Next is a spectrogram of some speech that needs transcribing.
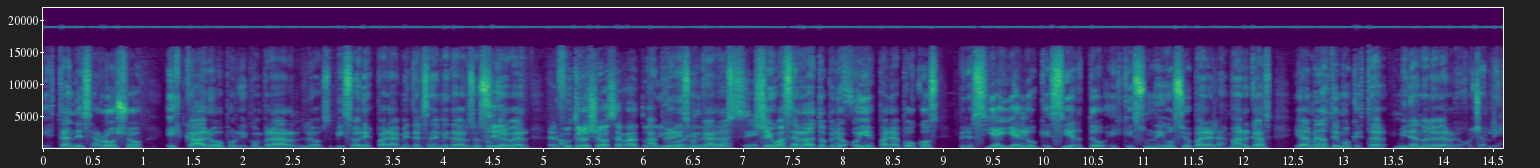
está en desarrollo, es caro porque comprar los visores para meterse en el metaverso de Zuckerberg. el futuro llegó hace rato. A priori son caros. Llegó hace rato, pero hoy es para pocos. Pero si hay algo que es cierto, es que es un negocio para las marcas y al menos tenemos que estar mirándolo de reojo, Charlie.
